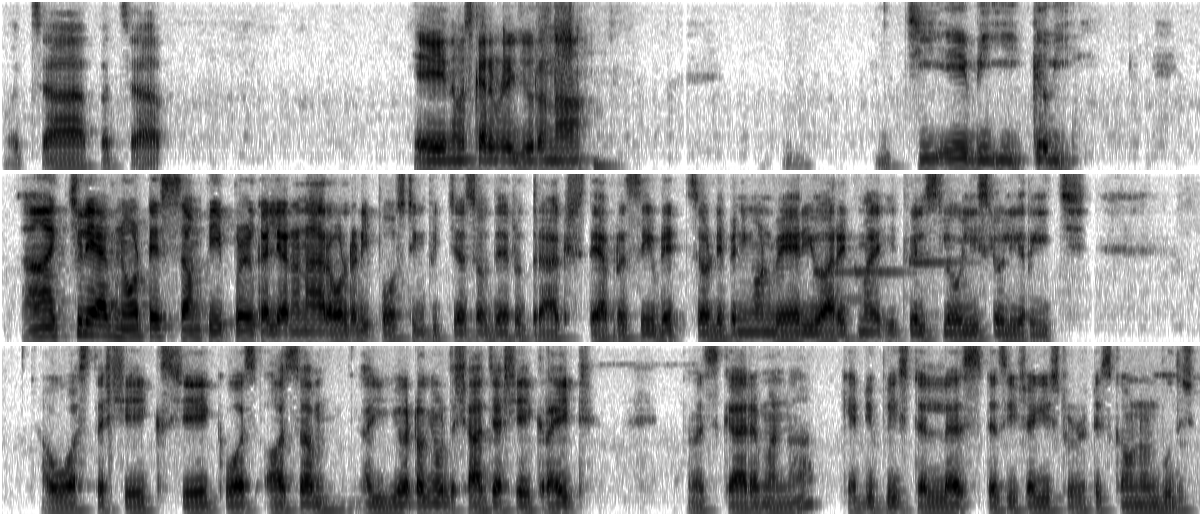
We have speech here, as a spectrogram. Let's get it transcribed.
What's up? What's up? Hey, Namaskaram A V E, Gavi. Uh, actually, I've noticed some people, Kalyanana, are already posting pictures of their Rudraksh. They have received it. So, depending on where you are, it will slowly, slowly reach. How was the shake? Shake was awesome. Uh, you are talking about the Sharjah shake, right? Namaskaram, Anna. Can you please tell us, does Isha give student discount on Buddhist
